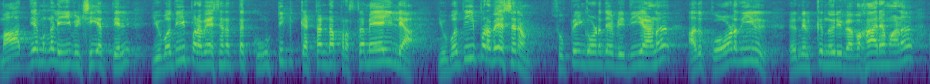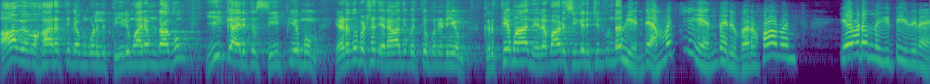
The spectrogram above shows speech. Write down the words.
മാധ്യമങ്ങൾ ഈ വിഷയത്തിൽ യുവതീ പ്രവേശനത്തെ കൂട്ടി കെട്ടേണ്ട പ്രശ്നമേയില്ല യുവതീ പ്രവേശനം സുപ്രീം കോടതിയുടെ വിധിയാണ്. അത് കോടതിയിൽ നിൽക്കുന്ന ഒരു വ്യവഹാരമാണ്. ആ വ്യവഹാരത്തിന്റെ മുകളിൽ തീരുമാനമുണ്ടാകും. ഈ കാര്യത്തിൽ സി പി എമ്മും ഇടതുപക്ഷ ജനാധിപത്യ മുന്നണിയും കൃത്യമായ നിലപാട് സ്വീകരിച്ചിട്ടുണ്ട്. എന്റെ അമ്മയ്ക്ക് എന്തൊരു പെർഫോമൻസ് എവിടെ നിന്ന് കിട്ടി ഇതിനെ?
